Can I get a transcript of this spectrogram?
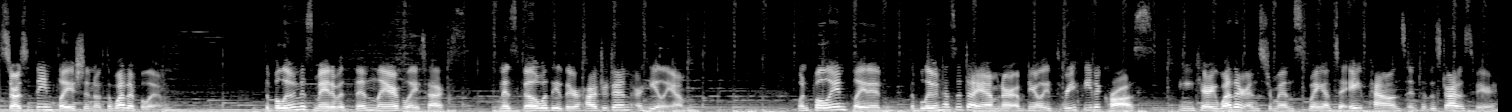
starts with the inflation of the weather balloon. The balloon is made of a thin layer of latex and is filled with either hydrogen or helium. When fully inflated, the balloon has a diameter of nearly 3 feet across and can carry weather instruments weighing up to 8 pounds into the stratosphere.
